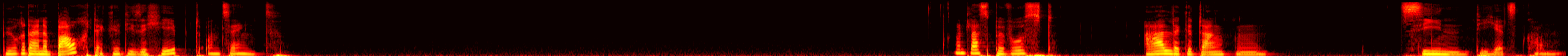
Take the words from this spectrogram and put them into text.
Spüre deine Bauchdecke, die sich hebt und senkt. Und lass bewusst alle Gedanken ziehen, die jetzt kommen.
